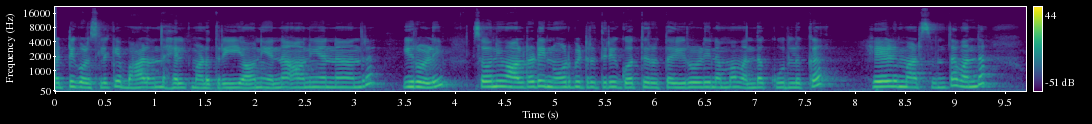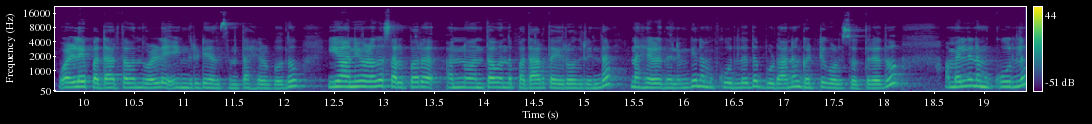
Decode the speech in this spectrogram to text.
ಗಟ್ಟಿಗೊಳಿಸ್ಲಿಕ್ಕೆ ಭಾಳ ಒಂದು ಹೆಲ್ಪ್ ಮಾಡುತ್ತೆ ರೀ ಈ ಆನಿಯನ್ನ ಆನಿಯನ್ ಅಂದರೆ ಈರುಳ್ಳಿ. ಸೊ ನೀವು ಆಲ್ರೆಡಿ ನೋಡಿಬಿಟ್ಟಿರ್ತೀರಿ, ಗೊತ್ತಿರುತ್ತೆ, ಈರುಳ್ಳಿ ನಮ್ಮ ಒಂದು ಕೂದಲಕ್ಕೆ ಹೇಳಿ ಮಾಡಿಸುವಂಥ ಒಂದು ಒಳ್ಳೆಯ ಪದಾರ್ಥ, ಒಂದು ಒಳ್ಳೆ ಇಂಗ್ರೀಡಿಯೆಂಟ್ಸ್ ಅಂತ ಹೇಳ್ಬೋದು. ಈ ಆನಿಯೊಳಗೆ ಸ್ವಲ್ಪ ಅನ್ನುವಂಥ ಒಂದು ಪದಾರ್ಥ ಇರೋದ್ರಿಂದ ನಾ ಹೇಳಿದೆ ನಿಮಗೆ, ನಮ್ಮ ಕೂದಲದ ಬುಡಾನ ಗಟ್ಟಿಗೊಳಿಸುತ್ತೆ ಅದು. ಆಮೇಲೆ ನಮ್ಮ ಕೂದಲು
